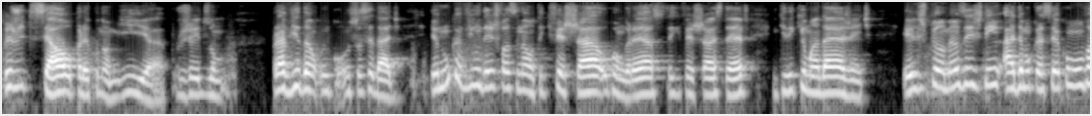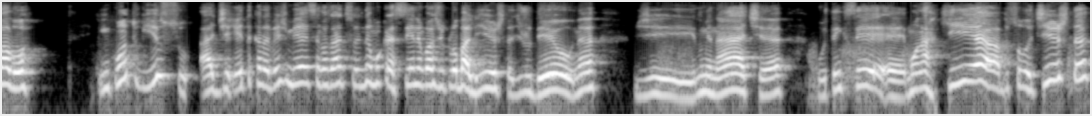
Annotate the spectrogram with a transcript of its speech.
prejudicial para a economia, para os direitos humanos para a vida em, em, sociedade. Eu nunca vi um deles falar assim, não, tem que fechar o Congresso, tem que fechar o STF e que tem que mandar a gente. Eles, pelo menos, eles têm a democracia como um valor. Enquanto isso, a direita cada vez mais, esse negócio de democracia é negócio de globalista, de judeu, né? de Illuminati, né? tem que ser é, monarquia absolutista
